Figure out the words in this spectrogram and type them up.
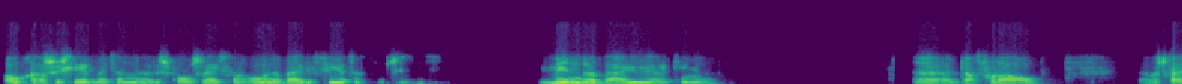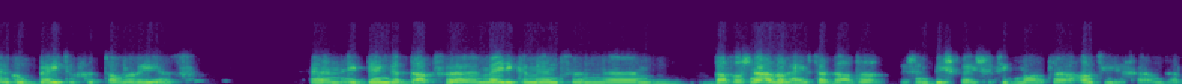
ook geassocieerd met een uh, responsrate van om en nabij de 40%. Minder bijwerkingen. Uh, dat vooral. Uh, waarschijnlijk ook beter getolereerd. En ik denk dat dat medicament een, ehm, dat als nadeel heeft, dat dat, is een bispecifiek moleculair antilichaam dat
